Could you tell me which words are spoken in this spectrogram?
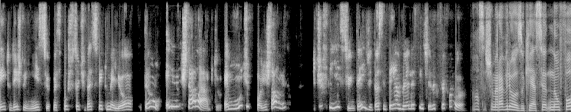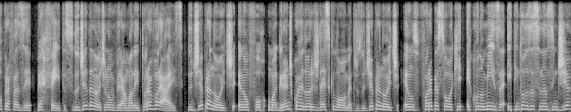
feito desde o início, mas poxa, se eu tivesse feito melhor. Então, ele não instala hábito. É muito, pode instalar, mas difícil, entende? Então, assim, tem a ver nesse sentido que você falou. Nossa, achei maravilhoso que é, se não for para fazer perfeito, se do dia da noite eu não virar uma leitora voraz, do dia pra noite eu não for uma grande corredora de 10 quilômetros, do dia pra noite eu não for a pessoa que economiza e tem todas as finanças em dia,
